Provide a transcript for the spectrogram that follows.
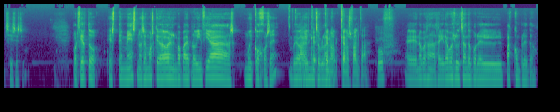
Sí, sí, sí. Por cierto, este mes nos hemos quedado en el mapa de provincias muy cojos, ¿eh? Veo aquí mucho blanco. ¿qué, nos falta? Eh, no pasa nada, seguiremos luchando por el pack completo.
